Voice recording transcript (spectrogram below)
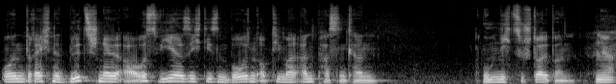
und rechnet blitzschnell aus, wie er sich diesen Boden optimal anpassen kann, um nicht zu stolpern. Ja.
